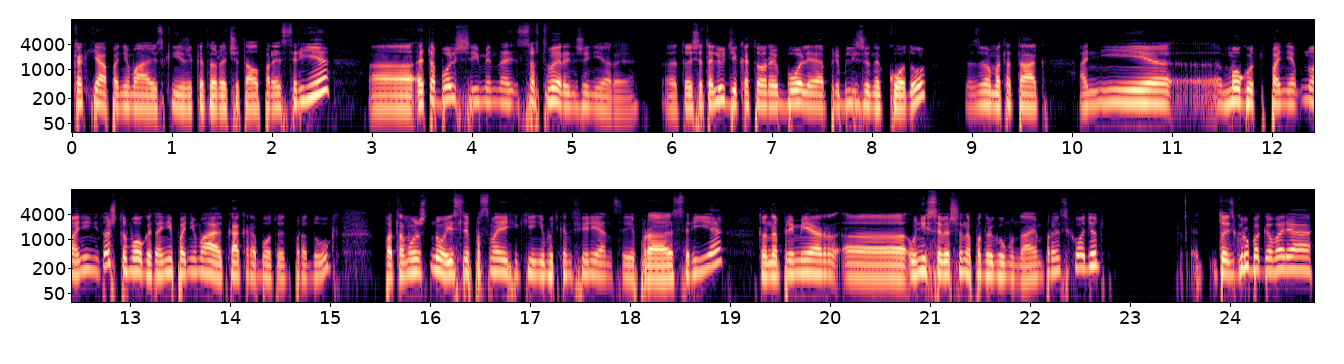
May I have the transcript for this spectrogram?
как я понимаю из книжек, которые я читал про SRE, э, это больше именно софтвер-инженеры. Э, то есть это люди, которые более приближены к коду, назовем это так, они э, могут понять, ну, они не то, что могут, они понимают, как работает продукт, потому что, ну, если посмотреть какие-нибудь конференции про SRE, то, например, э, у них совершенно по-другому найм происходит. То есть, грубо говоря,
